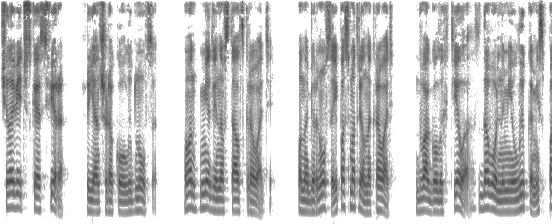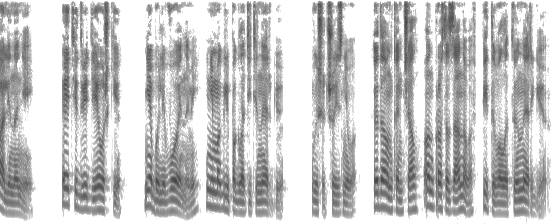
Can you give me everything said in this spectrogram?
Человеческая сфера. Шиян широко улыбнулся. Он медленно встал с кровати. Он обернулся и посмотрел на кровать. Два голых тела с довольными улыбками спали на ней. Эти две девушки не были воинами и не могли поглотить энергию, вышедшую из него. Когда он кончал, он просто заново впитывал эту энергию.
